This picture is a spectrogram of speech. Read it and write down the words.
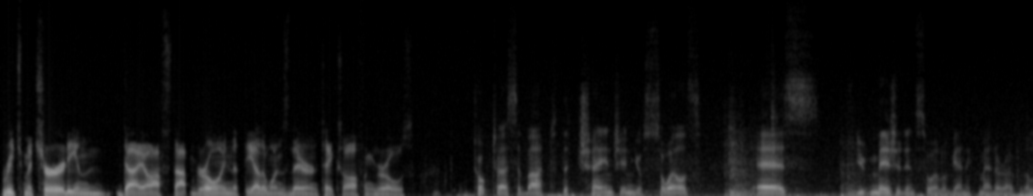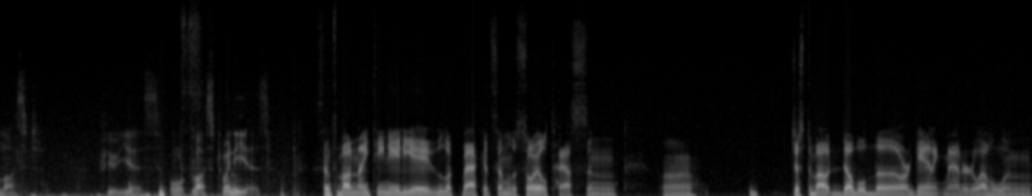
reach maturity and die off, stop growing, that the other one's there and takes off and grows. Talk to us about the change in your soils as you've measured in soil organic matter over the last few years or last 20 years. Since about 1988, I looked back at some of the soil tests and uh, just about doubled the organic matter level in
